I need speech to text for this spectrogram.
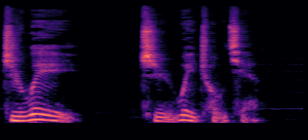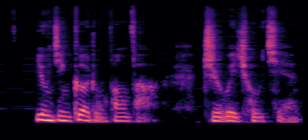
只为只为筹钱，用尽各种方法。只为筹钱，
